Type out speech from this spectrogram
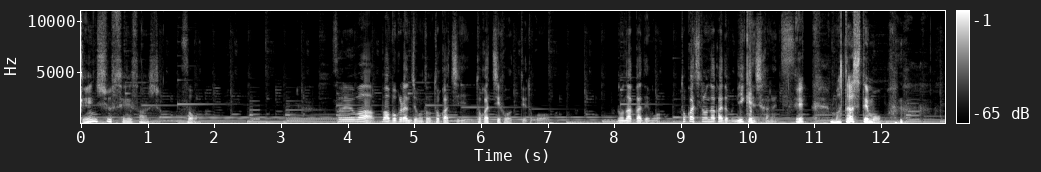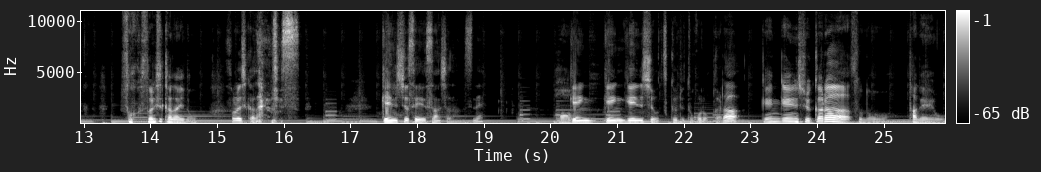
原種生産者。そう。それは、まあ、僕らの地元の十勝十勝地方っていうところの中でも十勝の中でも2軒しかないんです。えまたしても？そそれしかないの？それしかないんです。原種生産者なんですね。はあ。原原原種を作るところから原原種からその種を。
